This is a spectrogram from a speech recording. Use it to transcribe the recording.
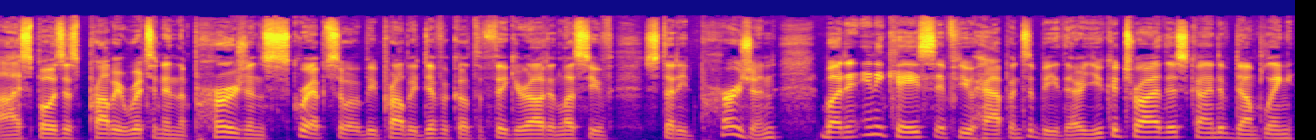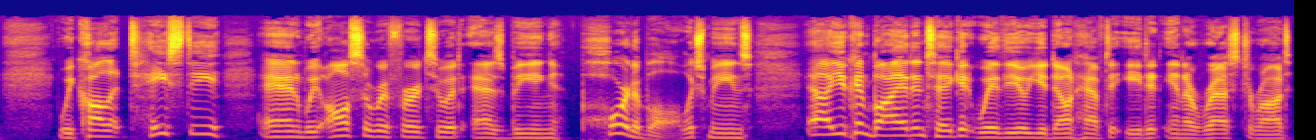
I suppose it's probably written in the Persian script, so it would be probably difficult to figure out unless you've studied Persian. But in any case, if you happen to be there, you could try this kind of dumpling. We call it tasty, and we also refer to it as being portable, which means uh, you can buy it and take it with you. You don't have to eat it in a restaurant.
